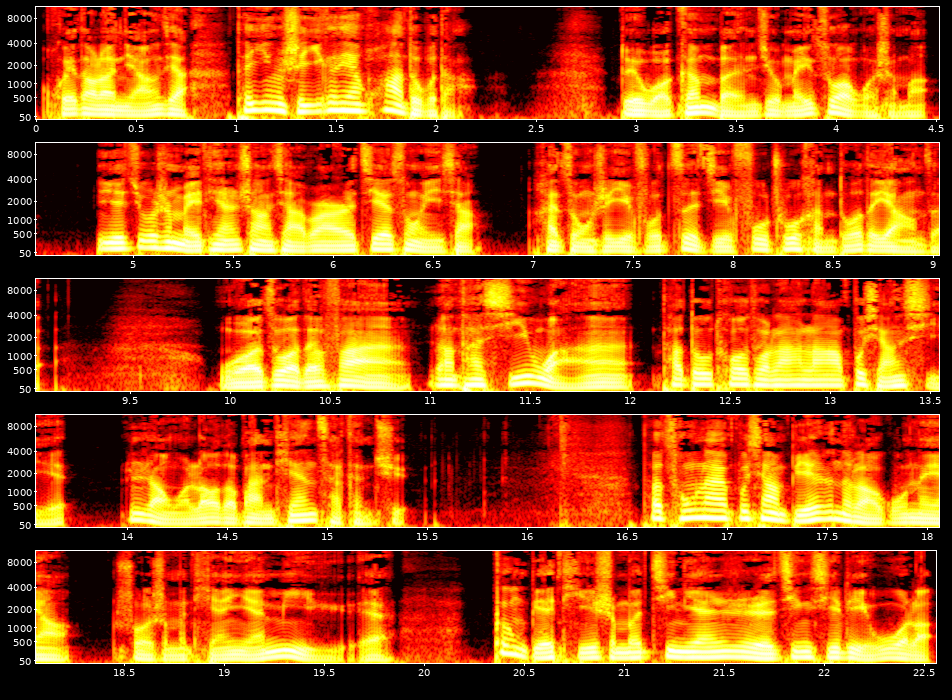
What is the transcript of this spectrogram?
回到了娘家，他硬是一个电话都不打，对我根本就没做过什么。也就是每天上下班接送一下，还总是一副自己付出很多的样子。我做的饭让他洗碗，他都拖拖拉拉不想洗，让我唠叨半天才肯去。他从来不像别人的老公那样说什么甜言蜜语，更别提什么纪念日惊喜礼物了。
